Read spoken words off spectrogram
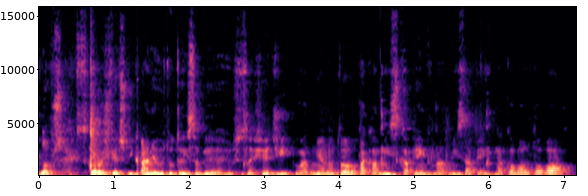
Dobrze, skoro świecznik anioł tutaj sobie już se siedzi ładnie, no to taka miska piękna, misa piękna, kobaltowa.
